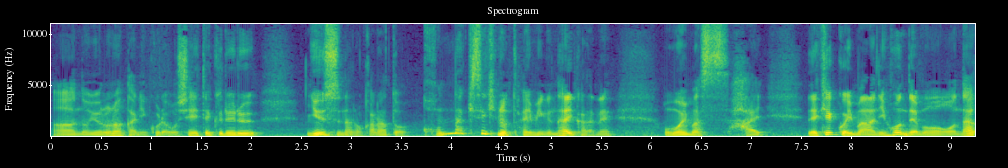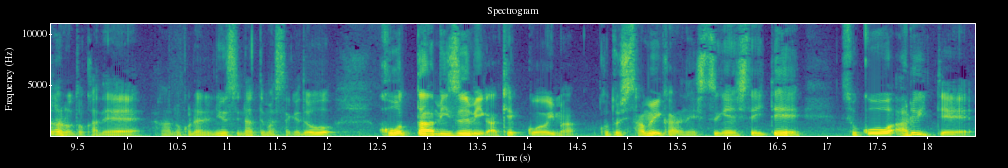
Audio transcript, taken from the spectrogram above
あの世の中にこれ教えてくれるニュースなのかなとこんな奇跡のタイミングないからね思います。はい。で結構今日本でも長野とかであのこの間ニュースになってましたけど凍った湖が結構今今年寒いからね出現していてそこを歩いて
